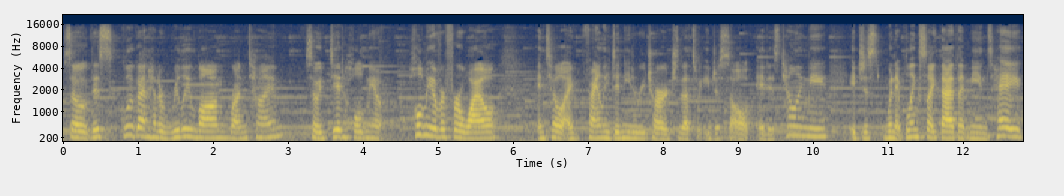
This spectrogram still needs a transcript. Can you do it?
So this glue gun had a really long run time So it did hold me hold me over for a while until I finally did need to recharge. So that's what you just saw. It is telling me. It just when it blinks like that, that means hey,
